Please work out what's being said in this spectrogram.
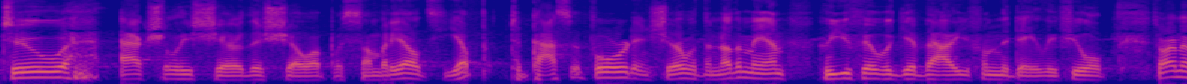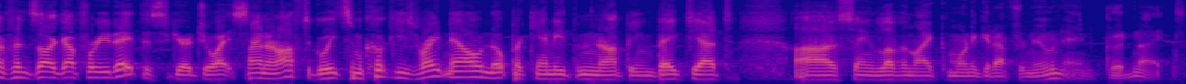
to actually share this show up with somebody else. Yep, to pass it forward and share with another man who you feel would give value from the daily fuel. So, all right, my friends, all I got for you today. This is Garrett J. White signing off to go eat some cookies right now. Nope, I can't eat them. They're not being baked yet. Uh, saying love and light, good morning, good afternoon, and good night.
